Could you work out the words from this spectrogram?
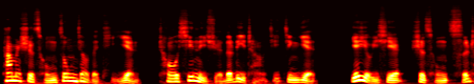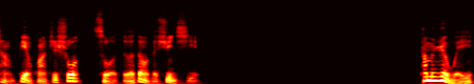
他们是从宗教的体验、超心理学的立场及经验，也有一些是从磁场变化之说所得到的讯息。他们认为，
